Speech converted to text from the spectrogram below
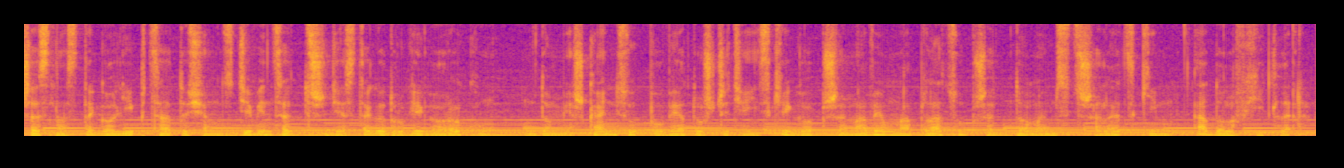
Szesnastego lipca 1932 roku do mieszkańców powiatu szczycieńskiego przemawiał na placu przed domem strzeleckim Adolf Hitler.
